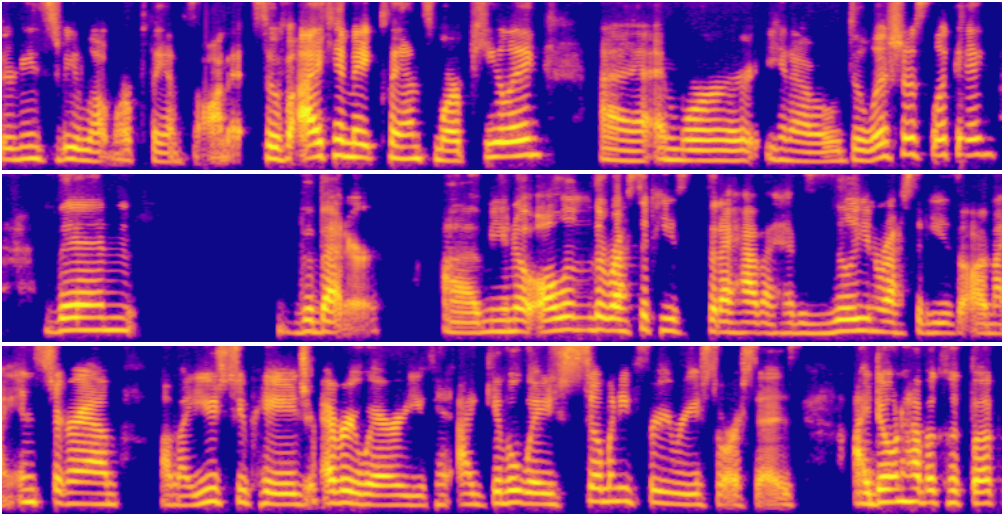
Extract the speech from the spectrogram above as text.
there needs to be a lot more plants on it. So, if I can make plants more appealing uh, and more, you know, delicious looking, then the better. Um, you know, all of the recipes that I have, I have a zillion recipes on my Instagram, on my YouTube page, everywhere. You can, I give away so many free resources. I don't have a cookbook.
